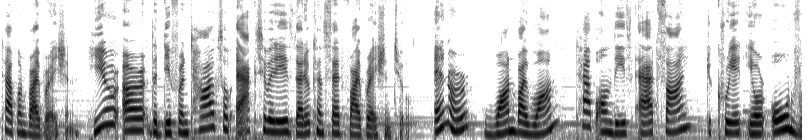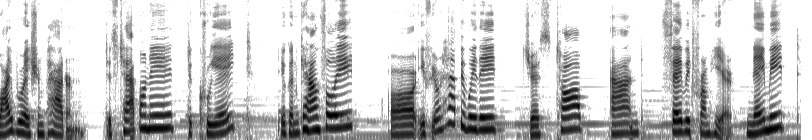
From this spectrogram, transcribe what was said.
tap on vibration. Here are the different types of activities that you can set vibration to. Enter one by one, tap on this add sign to create your own vibration pattern. Just tap on it to create. You can cancel it or if you're happy with it, just stop and save it from here. Name it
